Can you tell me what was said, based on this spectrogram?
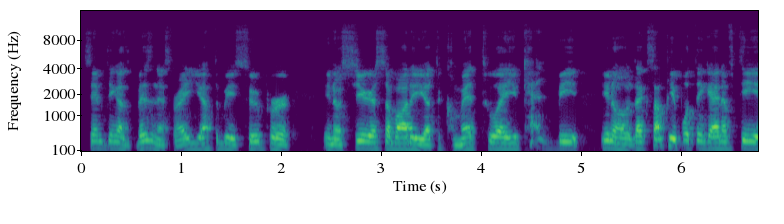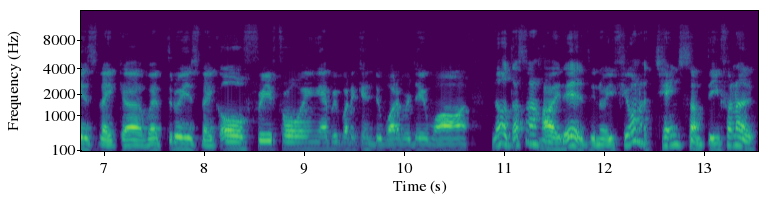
same thing as business, right? You have to be super you know serious about it. You have to commit to it. You can't be you know like some people think nft is like uh, web3 is like oh free flowing everybody can do whatever they want. No that's not how it is you know. If you want to change something if you want to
